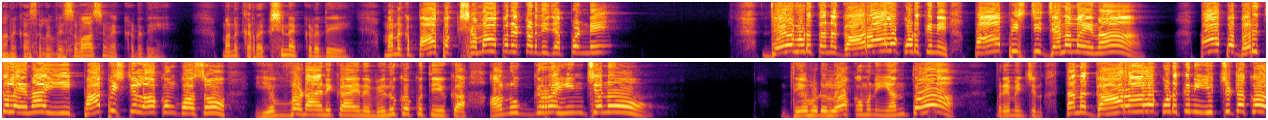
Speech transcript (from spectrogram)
మనకు అసలు విశ్వాసం ఎక్కడిది? మనకు రక్షణ ఎక్కడిది? మనకు పాప క్షమాపణ ఎక్కడిది చెప్పండి? దేవుడు తన గారాల కొడుకుని పాపిష్టి జనమైన పాప భరితులైన ఈ పాపిష్టి లోకం కోసం ఇవ్వడానికి ఆయన వెనుకకు తీయక అనుగ్రహించను. దేవుడు లోకముని ఎంతో ప్రేమించును. తన గారాల కొడుకుని ఇచ్చుటకు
